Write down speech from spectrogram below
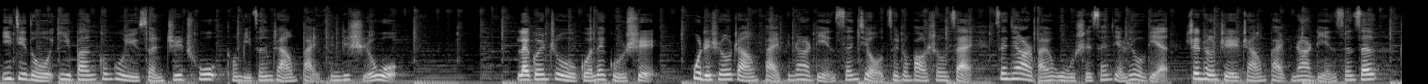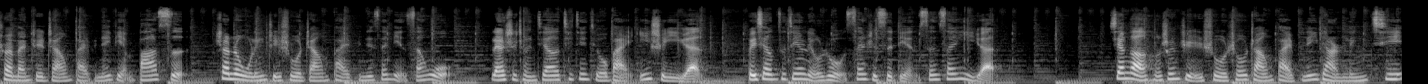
一季度一般公共预算支出同比增长百分之十五。来关注国内股市。沪指收涨百分之二点三九，最终报收在三千二百五十三点六点。深成指涨百分之二点三三，创业板指涨百分之一点八四，上证五零指数涨百分之三点三五。两市成交七千九百一十亿元，北向资金流入三十四点三三亿元。香港恒生指数收涨百分之一点零七，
